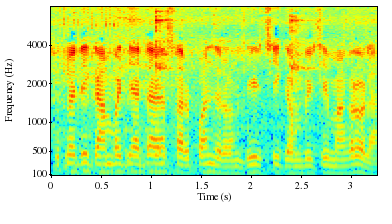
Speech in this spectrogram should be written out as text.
શુક્લજી ગામ પંચાયતના સરપંચ રણધીરસિંહ ગંભીરસિંહ માંગરોલા.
